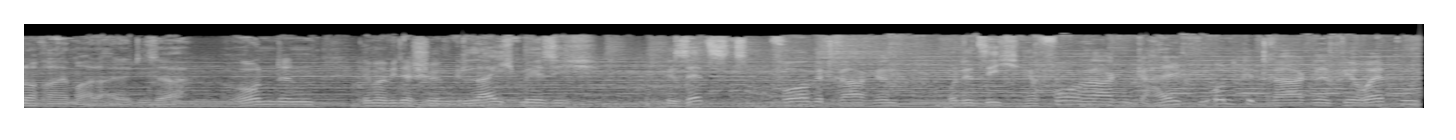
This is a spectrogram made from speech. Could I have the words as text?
Und noch einmal eine dieser Runden, immer wieder schön gleichmäßig gesetzt, vorgetragenen und in sich hervorragend gehalten und getragenen Pirouetten.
